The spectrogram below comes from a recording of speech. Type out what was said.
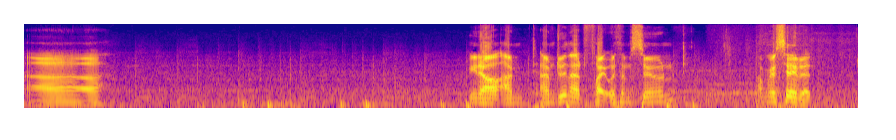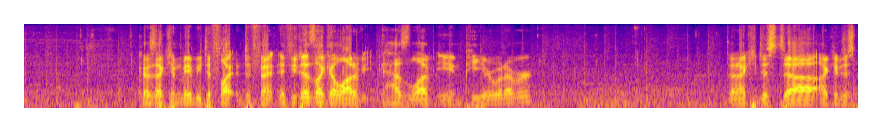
Uh... You know, I'm I'm doing that fight with him soon. I'm gonna save it. Because I can maybe deflect, defend... If he does like a lot of... has a lot of EMP or whatever, then I can just, uh, I can just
